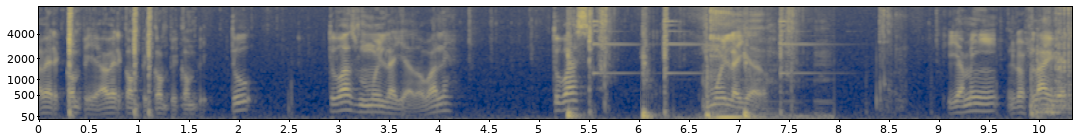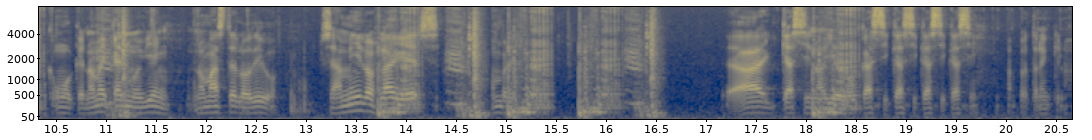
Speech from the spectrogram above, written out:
A ver, compi, a ver, compi, compi, compi. Tú, tú vas muy layado, ¿vale? Tú vas muy layado. Y a mí los laggers como que no me caen muy bien. Nomás te lo digo. O sea, a mí los laggers... Hombre, Ay, casi no llego, casi, casi, casi, casi. pero tranquilo.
